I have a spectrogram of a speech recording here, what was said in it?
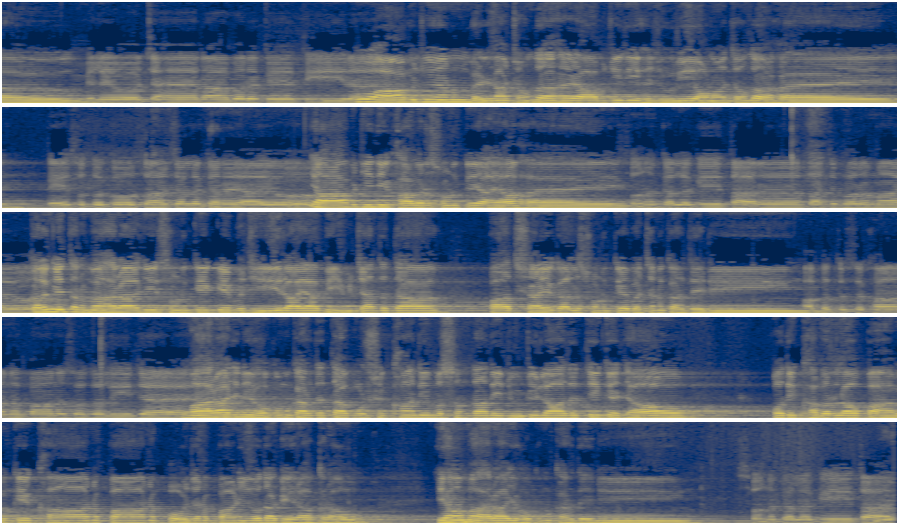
ਮਿਲਿਓ ਚਹਿ ਰਾਵਰ ਕੇ ਤੀਰ। ਉਹ ਆਪ ਜੀਆਂ ਨੂੰ ਮਿਲਣਾ ਚਾਹੁੰਦਾ ਹੈ ਆਪ ਜੀ ਦੀ ਹਜ਼ੂਰੀ ਆਉਣਾ ਚਾਹੁੰਦਾ ਹੈ। ਤੇ ਸੁਧ ਕੋ ਸਾ ਚਲ ਕਰ ਆਇਓ। ਆਪ ਜੀ ਦੀ ਖਬਰ ਸੁਣ ਕੇ ਆਇਆ ਹੈ। ਸੁਨ ਕਲਗੀ ਧਰ ਬਚ ਫਰਮਾਇਓ। ਕਲਗੀਧਰ ਮਹਾਰਾਜ ਜੀ ਸੁਣ ਕੇ ਕਿ ਵਜ਼ੀਰ ਆਇਆ ਭੀਮ ਚੰਦ ਦਾ। ਪਾਤਸ਼ਾਹ ਇਹ ਗੱਲ ਸੁਣ ਕੇ ਬਚਨ ਕਰਦੇ ਨੇ। ਅਬ ਤਿਸ ਖਾਨ ਪਾਨ ਸੁਧ ਲੀਜੈ ਮਹਾਰਾਜ ਨੇ ਹੁਕਮ ਕਰ ਦਿੱਤਾ ਗੁਰਸਿੱਖਾਂ ਦੀ ਮਸੰਦਾਂ ਦੀ ਡਿਊਟੀ ਲਾ ਦਿੱਤੀ ਕਿ ਜਾਓ ਉਹਦੀ ਖਬਰ ਲਓ ਭਾਵ ਕਿ ਖਾਨ ਪਾਨ ਭੋਜਨ ਪਾਣੀ ਉਹਦਾ ਡੇਰਾ ਕਰਾਓ। ਇਉਂ ਮਹਾਰਾਜ ਹੁਕਮ ਕਰਦੇ ਨੇ। ਸੁਨ ਕਲਗੀ ਧਰ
